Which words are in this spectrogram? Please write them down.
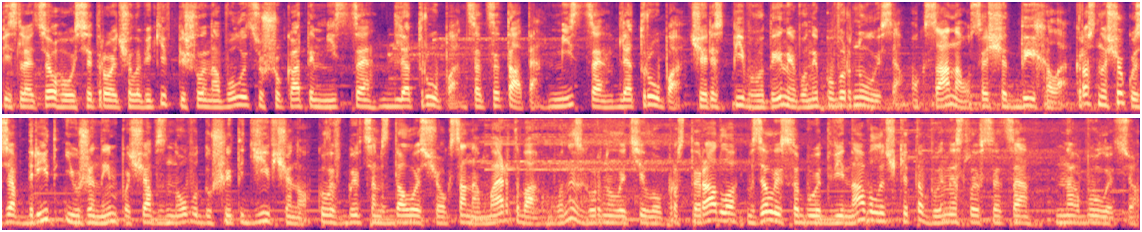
Після цього усі троє чоловіків пішли на вулицю шукати місце для трупа. Це цитата: місце для трупа. Через півгодини вони повернулися. Оксана усе ще дихала. Краснощок узяв дріт і вже ним почав знову душити дівчину. Коли вбивцям здалось, що Оксана мертва, вони згорнули тіло у простирадло, взяли з собою дві наволочки та винесли все це на вулицю.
